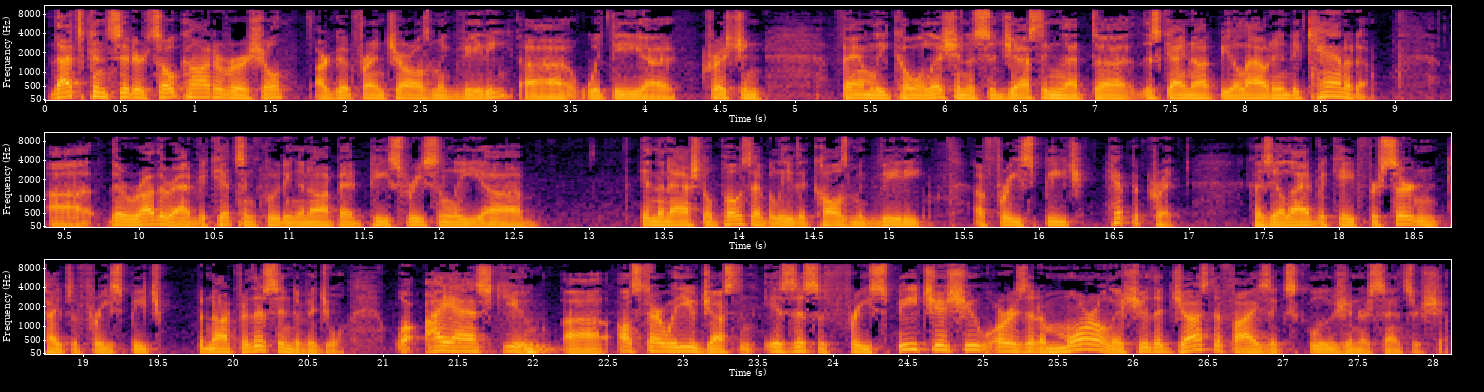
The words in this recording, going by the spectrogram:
That's considered so controversial. Our good friend Charles McVety, uh, with the uh, Christian Family Coalition, is suggesting that uh, this guy not be allowed into Canada. Uh, there are other advocates, including an op-ed piece recently uh, in the National Post, I believe, that calls McVety a free speech hypocrite because he'll advocate for certain types of free speech, but not for this individual. Well, I ask you, uh, I'll start with you, Justin. Is this a free speech issue or is it a moral issue that justifies exclusion or censorship?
